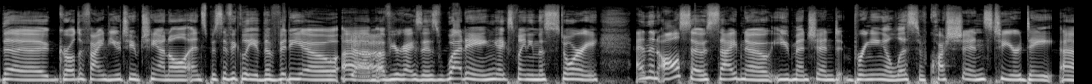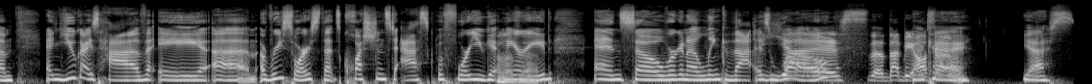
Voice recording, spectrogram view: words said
the Girl Defined YouTube channel and specifically the video um, Yeah. of your guys' wedding, explaining the story. And then also, side note, you mentioned bringing a list of questions to your date, um, and you guys have a um, a resource that's questions to ask before you get love that. married. And so we're gonna link that as well. Yes, that'd be awesome. Okay. Yes.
